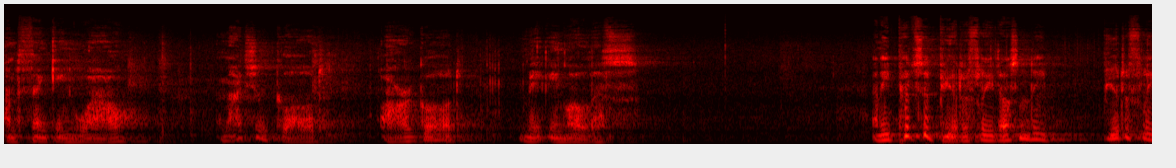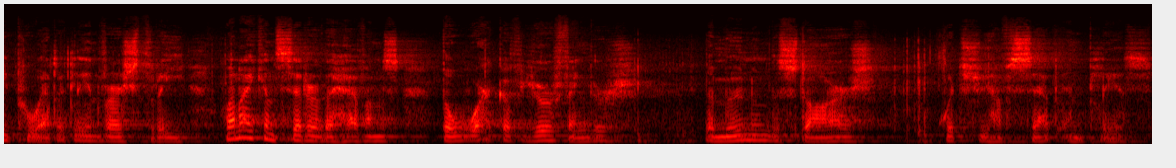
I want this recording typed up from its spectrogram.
and thinking, wow, imagine God, our God, making all this. And he puts it beautifully, doesn't he? Beautifully poetically in verse 3 When I consider the heavens, the work of your fingers, the moon and the stars which you have set in place.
